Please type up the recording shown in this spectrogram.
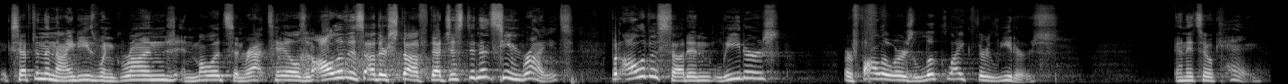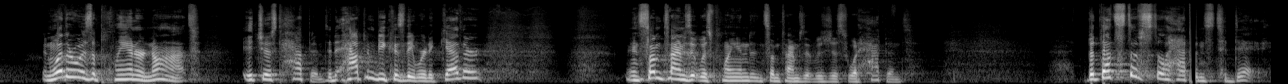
except in the 90s when grunge and mullets and rat tails and all of this other stuff that just didn't seem right. But all of a sudden, leaders or followers look like their leaders, and it's okay. And whether it was a plan or not, it just happened. And it happened because they were together, and sometimes it was planned, and sometimes it was just what happened. But that stuff still happens today.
